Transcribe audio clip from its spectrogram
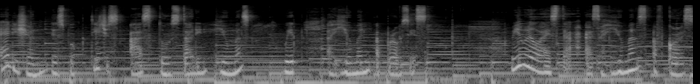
addition, this book teaches us to study humans with a human approach we realize that as humans, of course,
